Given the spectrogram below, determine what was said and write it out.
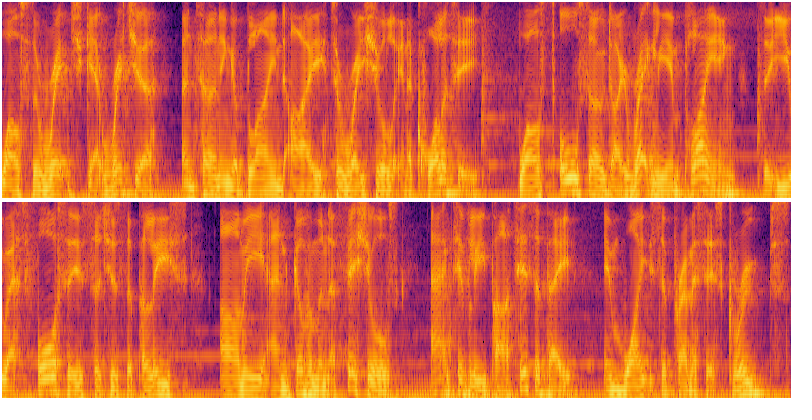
whilst the rich get richer and turning a blind eye to racial inequality, whilst also directly implying that US forces such as the police army, and government officials actively participate in white supremacist groups.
